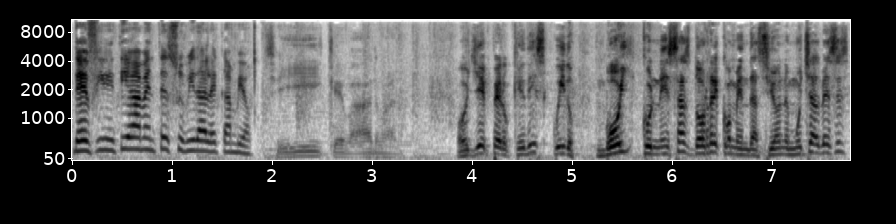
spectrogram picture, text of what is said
definitivamente su vida le cambió. Sí, qué bárbaro. Oye, pero qué descuido. Voy con esas dos recomendaciones. Muchas veces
